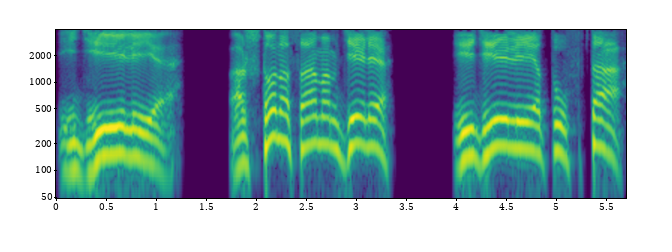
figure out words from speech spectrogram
Идиллия. А что на самом деле? Идиллия туфта.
